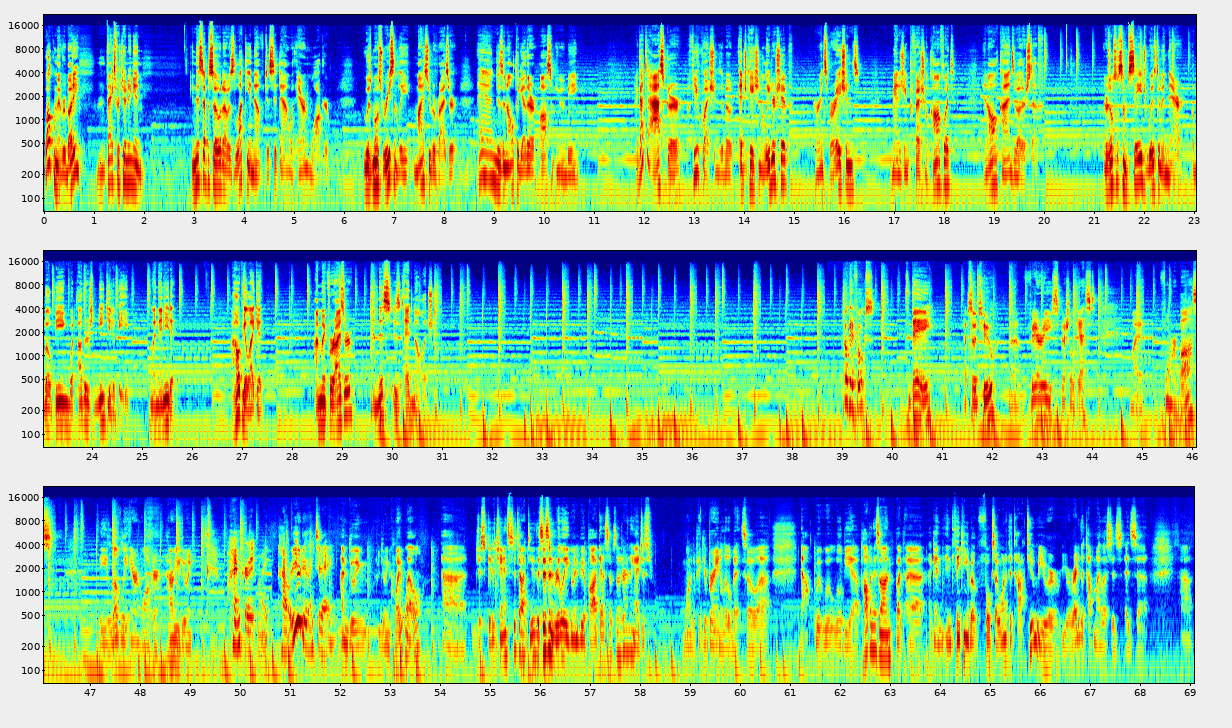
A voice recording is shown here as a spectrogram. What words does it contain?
Welcome, everybody, and thanks for tuning in. In this episode, I was lucky enough to sit down with Erin Walker, who was most recently my supervisor and is an altogether awesome human being. I got to ask her a few questions about educational leadership, her inspirations, managing professional conflict, and all kinds of other stuff. There's also some sage wisdom in there about being what others need you to be when they need it. I hope you like it. I'm Mike Verizer, and this is Ed Knowledged. Okay, folks, today, episode two, a very special guest, my former boss, the lovely Erin Walker. How are you doing? I'm great, Mike. How are you doing today? I'm doing I'm doing quite well. Uh, just get a chance to talk to you. This isn't really going to be a podcast episode or anything. I just wanted to pick your brain a little bit. So uh, now we, will we'll be uh, popping this on. But uh, again, in thinking about folks I wanted to talk to, you were you were right at the top of my list as as uh, uh,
